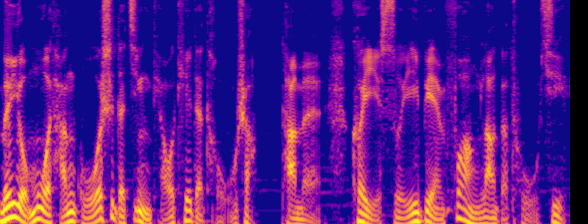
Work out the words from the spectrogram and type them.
没有莫谈国事的禁条贴在头上，他们可以随便放浪的吐泻。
